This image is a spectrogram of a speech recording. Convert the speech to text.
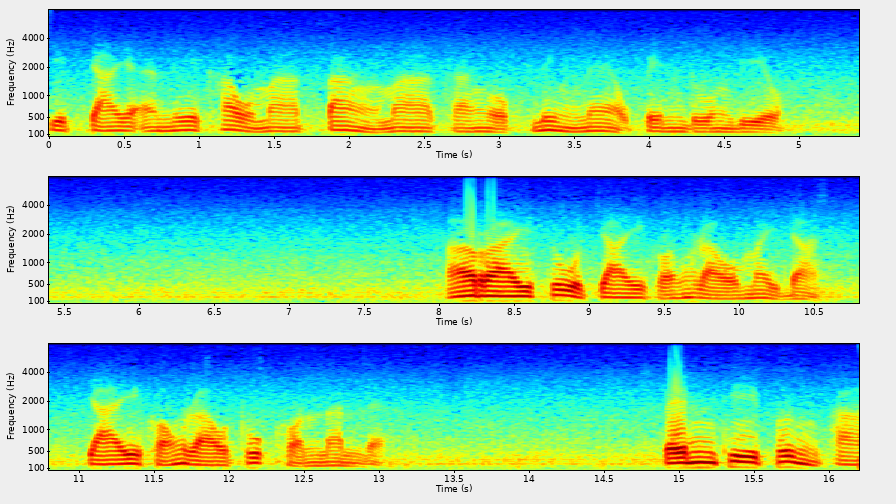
จิตใจอันนี้เข้ามาตั้งมาสงบนิ่งแน่วเป็นดวงเดียว อะไรสู้ใจของเราไม่ได้ ใจของเราทุกคนนั่นแหละ เป็นที่พึ่งพา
